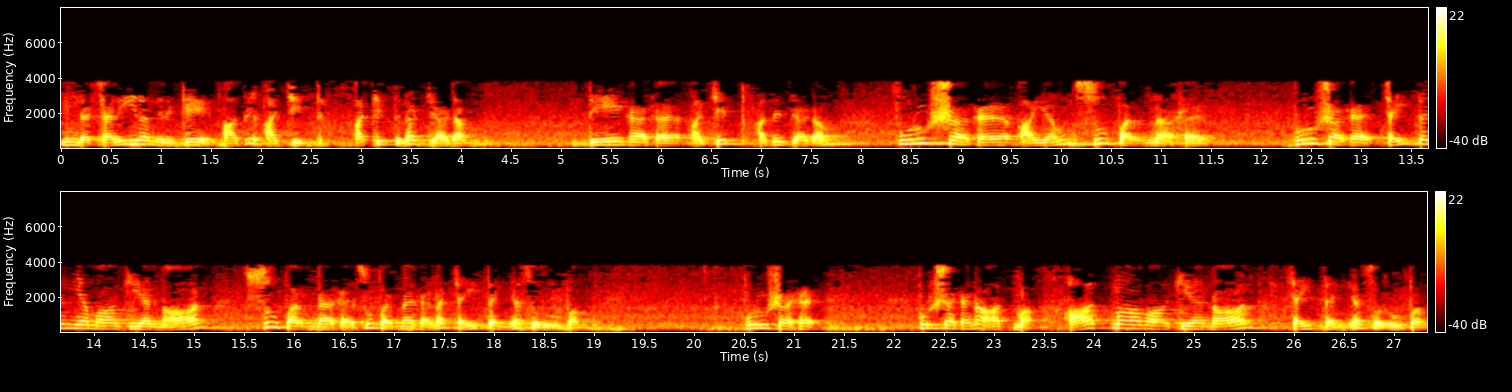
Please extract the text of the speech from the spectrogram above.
இந்த சரீரம் இருக்கே அது அஜித். அஜித்னா ஜடம். தேக அஜித் அது ஜடம். புருஷக அயம் சுபர்ணக. புருஷக சைத்தன்யமாகிய நான் சுபர்ணக. சுபர்ணகன சைத்தன்ய சொரூபம். புருஷக. புருஷகன ஆத்மா. ஆத்மாவாகிய நான் சைத்தன்ய சொரூபம்.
